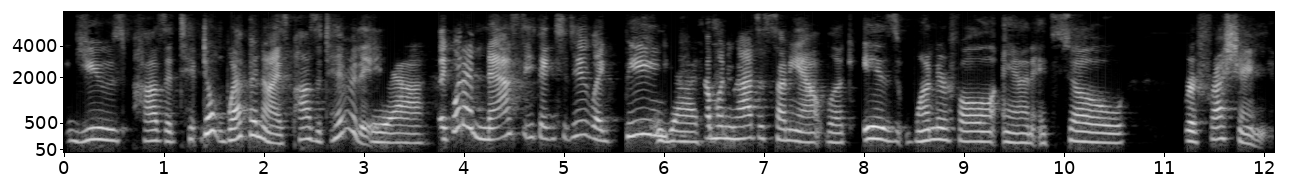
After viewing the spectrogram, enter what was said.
use positive don't weaponize positivity yeah like what a nasty thing to do like being yes. someone who has a sunny outlook is wonderful and it's so refreshing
